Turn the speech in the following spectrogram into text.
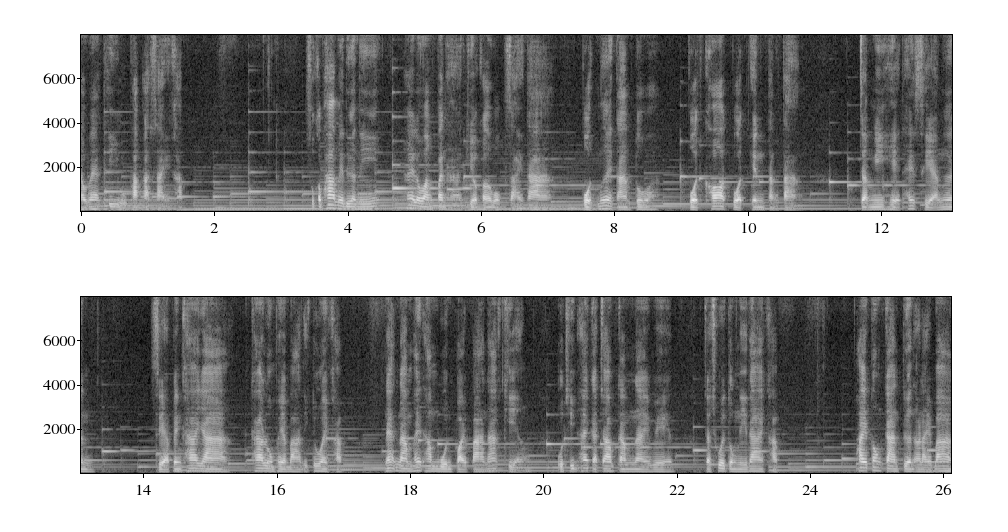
ละแวกที่อยู่พักอาศัยครับ สุขภาพในเดือนนี้ให้ระวังปัญหาเกี่ยวกับระบบสายตา ปวดเมื่อยตามตัว ปวดข้อปวดเอ็นต่างๆ จะมีเหตุให้เสียเงิน เสียเป็นค่ายา ค่าโรงพยาบาลอีกด้วยครับ แนะนำให้ทำบุญปล่อยปลาหน้าเขียง อุทิศให้กับเจ้ากรรมนายเวรจะช่วยตรงนี้ได้ครับไพ่ต้องการเตือนอะไรบ้าง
